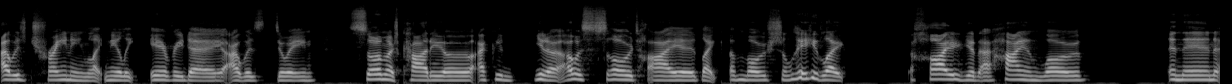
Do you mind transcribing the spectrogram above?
I was training like nearly every day. I was doing so much cardio. I could, you know, I was so tired, like emotionally, like high, you know, high and low. And then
